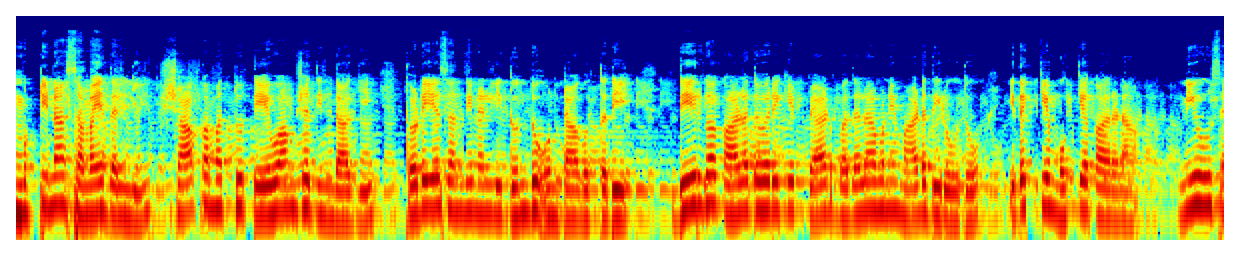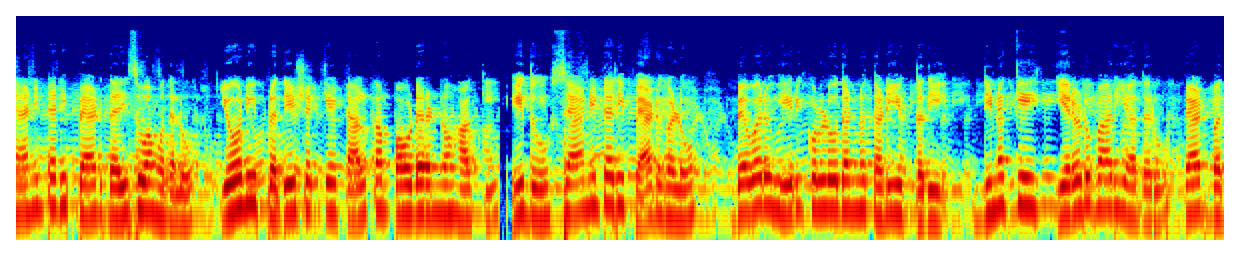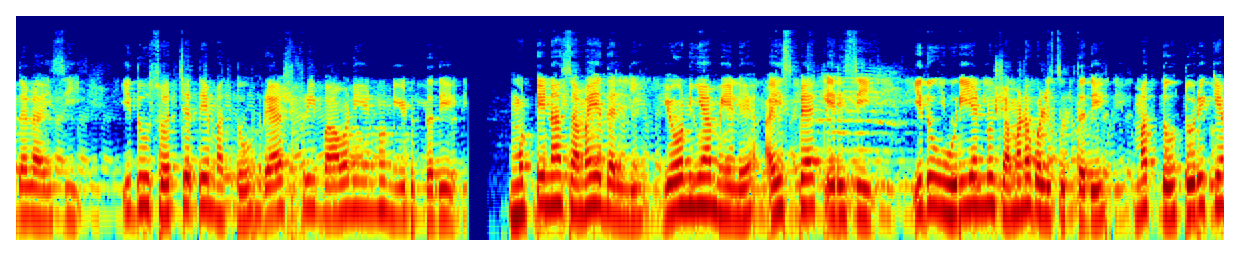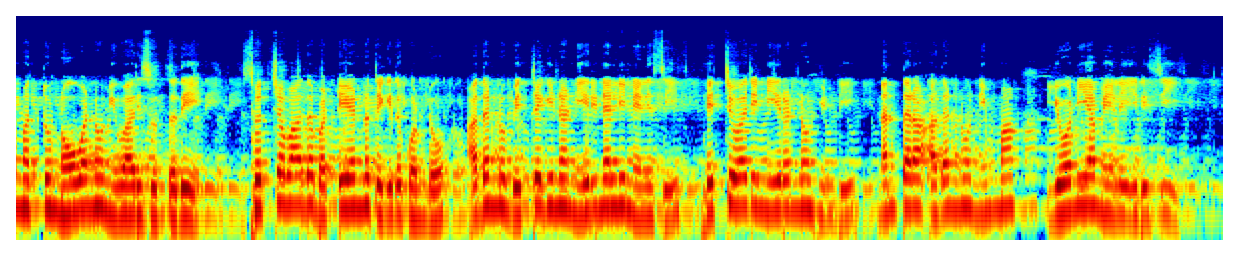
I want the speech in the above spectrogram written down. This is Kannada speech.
ಮುಟ್ಟಿನ ಸಮಯದಲ್ಲಿ ಶಾಖ ಮತ್ತು ತೇವಾಂಶದಿಂದಾಗಿ ತೊಡೆಯ ಸಂದಿನಲ್ಲಿ ದುಂದು ಉಂಟಾಗುತ್ತದೆ. ದೀರ್ಘಕಾಲದವರೆಗೆ ಪ್ಯಾಡ್ ಬದಲಾವಣೆ ಮಾಡದಿರುವುದು ಇದಕ್ಕೆ ಮುಖ್ಯ ಕಾರಣ. ನೀವು ಸ್ಯಾನಿಟರಿ ಪ್ಯಾಡ್ ಧರಿಸುವ ಮೊದಲು ಯೋನಿ ಪ್ರದೇಶಕ್ಕೆ ಟಾಲ್ಕಮ್ ಪೌಡರ್ ಅನ್ನು ಹಾಕಿ, ಇದು ಸ್ಯಾನಿಟರಿ ಪ್ಯಾಡ್ಗಳು ಬೆವರು ಹೀರಿಕೊಳ್ಳುವುದನ್ನು ತಡೆಯುತ್ತದೆ. ದಿನಕ್ಕೆ ಎರಡು ಬಾರಿಯಾದರೂ ಪ್ಯಾಡ್ ಬದಲಾಯಿಸಿ, ಇದು ಸ್ವಚ್ಛತೆ ಮತ್ತು ರ್ಯಾಶ್ ಫ್ರೀ ಭಾವನೆಯನ್ನು ನೀಡುತ್ತದೆ. ಮುಟ್ಟಿನ ಸಮಯದಲ್ಲಿ ಯೋನಿಯ ಮೇಲೆ ಐಸ್ ಪ್ಯಾಕ್ ಇರಿಸಿ, ಇದು ಉರಿಯನ್ನು ಶಮನಗೊಳಿಸುತ್ತದೆ ಮತ್ತು ತುರಿಕೆ ಮತ್ತು ನೋವನ್ನು ನಿವಾರಿಸುತ್ತದೆ. ಸ್ವಚ್ಛವಾದ ಬಟ್ಟೆಯನ್ನು ತೆಗೆದುಕೊಂಡು ಅದನ್ನು ಬೆಚ್ಚಗಿನ ನೀರಿನಲ್ಲಿ ನೆನೆಸಿ, ಹೆಚ್ಚುವರಿ ನೀರನ್ನು ಹಿಂಡಿ, ನಂತರ ಅದನ್ನು ನಿಮ್ಮ ಯೋನಿಯ ಮೇಲೆ ಇರಿಸಿ.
